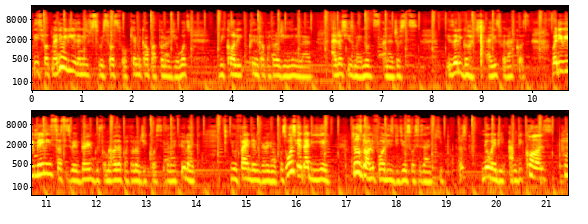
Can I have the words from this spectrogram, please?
this helped me. I didn't really use any resource for chemical pathology or what we call it clinical pathology in Unilag. I just use my notes and I just it's only God I use for that course. But the remaining sources were very good for my other pathology courses and I feel like you'll find them very helpful. So once you enter the year, just go and look for all these video sources and keep just know where they are because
